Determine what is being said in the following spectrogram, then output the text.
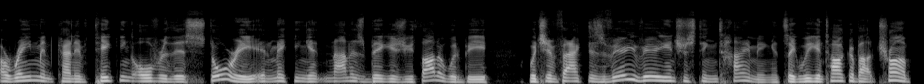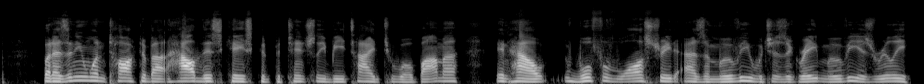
arraignment kind of taking over this story and making it not as big as you thought it would be, which in fact is very, very interesting timing. It's like we can talk about Trump, but has anyone talked about how this case could potentially be tied to Obama and how Wolf of Wall Street as a movie, which is a great movie, is really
